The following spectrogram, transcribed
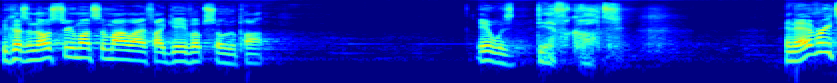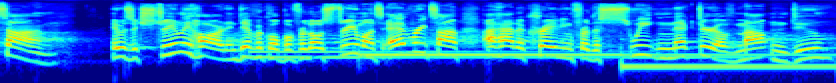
Because in those three months of my life, I gave up soda pop. It was difficult. And every time, it was extremely hard and difficult, but for those three months, every time I had a craving for the sweet nectar of Mountain Dew,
